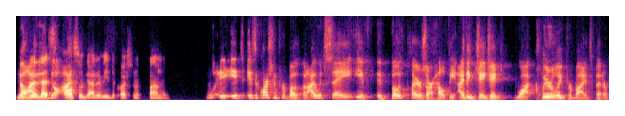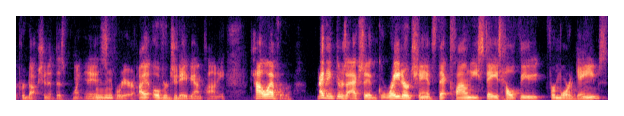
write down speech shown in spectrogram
No, I, that's no, also got to be the question with Clowney. It, it's a question for both, but I would say if if both players are healthy, I think JJ Watt clearly provides better production at this point in his mm-hmm. career I, over Jadeveon Clowney. However, I think there's actually a greater chance that Clowney stays healthy for more games.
